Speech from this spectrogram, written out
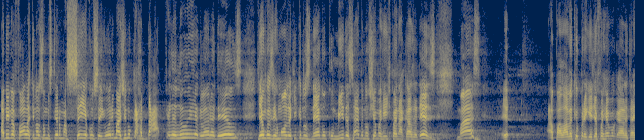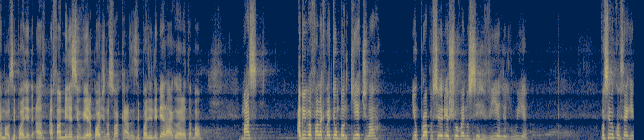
A Bíblia fala que nós vamos ter uma ceia com o Senhor, imagina o cardápio, aleluia, glória a Deus. Tem alguns irmãos aqui que nos negam comida, sabe? Não chama a gente para ir na casa deles, mas a palavra que eu preguei já foi revogada, tá, irmão? Você pode, a, a, família Silveira pode ir na sua casa, você pode liberar agora, tá bom? Mas a Bíblia fala que vai ter um banquete lá, E o próprio Senhor Yeshua vai nos servir, aleluia. Você não consegue,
